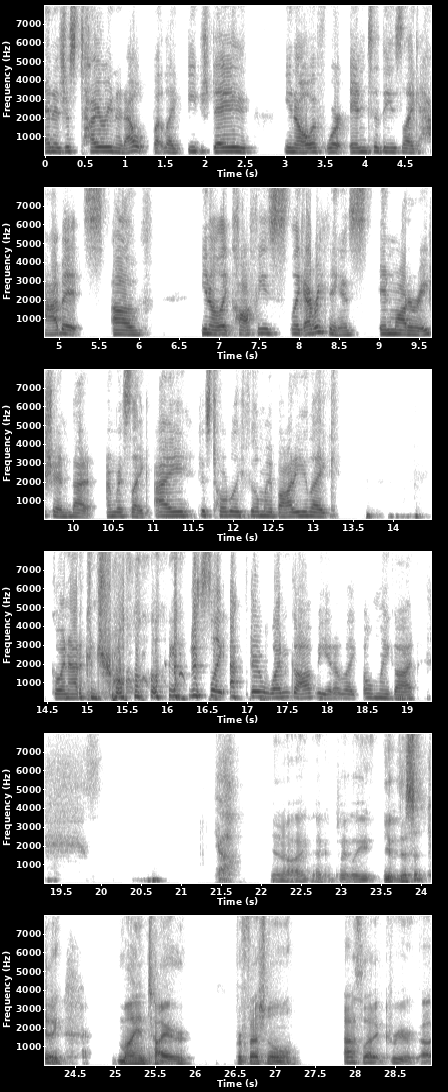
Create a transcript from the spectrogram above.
and it's just tiring it out. But like each day you know if we're into these like habits of you know like coffees like everything is in moderation that i'm just like i just totally feel my body like going out of control and i'm just like after one coffee and i'm like oh my god yeah you know i, I completely this is kidding my entire professional athletic career, uh,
